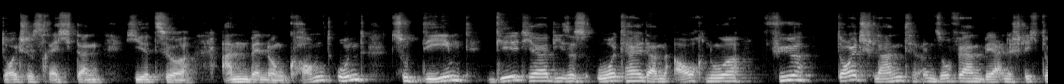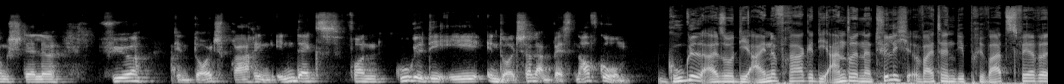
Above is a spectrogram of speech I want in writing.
deutsches Recht dann hier zur Anwendung kommt. Und zudem gilt ja dieses Urteil dann auch nur für Deutschland. Insofern wäre eine Schlichtungsstelle für den deutschsprachigen Index von google.de in Deutschland am besten aufgehoben. Google also die eine Frage, die andere natürlich weiterhin die Privatsphäre,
